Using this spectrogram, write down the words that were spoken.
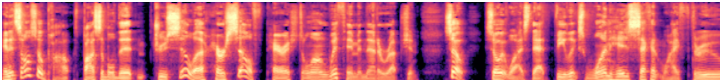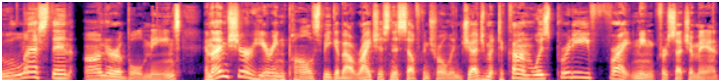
and it's also po- possible that Drusilla herself perished along with him in that eruption. So, so it was that Felix won his second wife through less than honorable means, and I'm sure hearing Paul speak about righteousness, self-control, and judgment to come was pretty frightening for such a man.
